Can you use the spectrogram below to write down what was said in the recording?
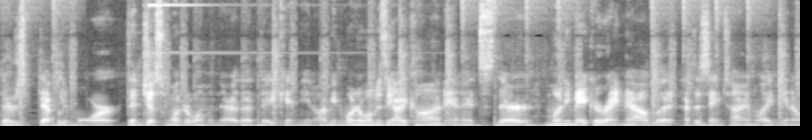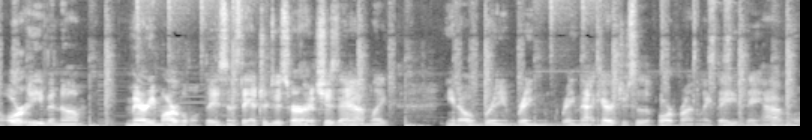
there's definitely more than just Wonder Woman there that they can you know I mean Wonder Woman's the icon and it's their moneymaker right now, but at the same time like you know or even um Mary Marvel they since they introduced her in Shazam like you know bring bring bring that character to the forefront like they they have Oh,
